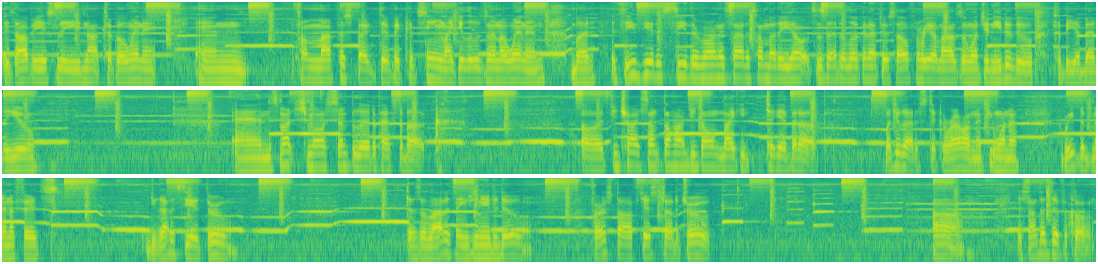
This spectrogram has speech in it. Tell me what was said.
is obviously not to go in it. And from my perspective, it could seem like you're losing or winning, but it's easier to see the wrong side of somebody else instead of looking at yourself and realizing what you need to do to be a better you. And it's much more simpler to pass the buck. Or if you try something hard you don't like it, to give it up. But you gotta stick around if you wanna reap the benefits. You gotta see it through. There's a lot of things you need to do. First off, just tell the truth. Uh, it's not that difficult.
